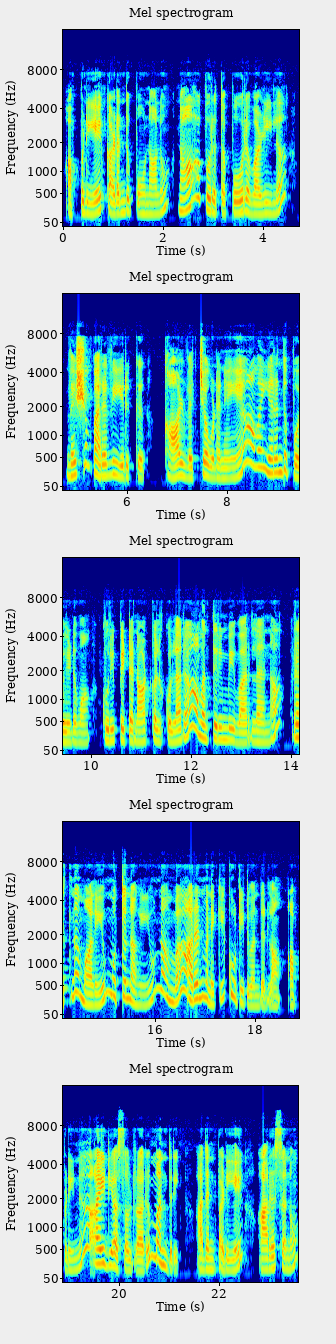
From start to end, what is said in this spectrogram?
அப்படியே கடந்து போனாலும் நாகப்புறத்தை போற வழியில விஷம் பரவி இருக்கு. கால் வச்ச உடனேயே அவன் இறந்து போயிடுவான். குறிப்பிட்ட நாட்களுக்குள்ளார அவன் திரும்பி வரலன்னா ரத்ன மாலையும் முத்து நகையும் நம்ம அரண்மனைக்கு கூட்டிட்டு வந்துடலாம் அப்படின்னு ஐடியா சொல்கிறாரு மந்திரி. அதன்படியே அரசனும்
